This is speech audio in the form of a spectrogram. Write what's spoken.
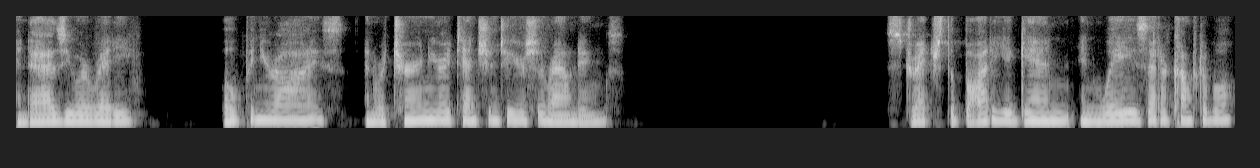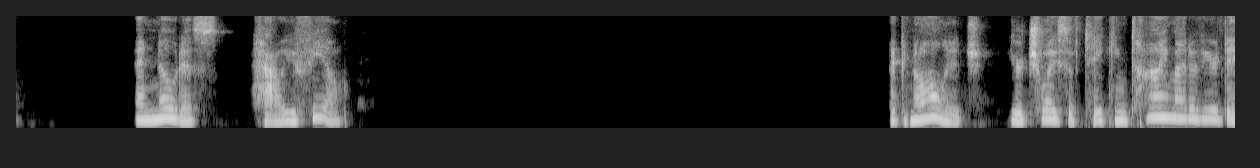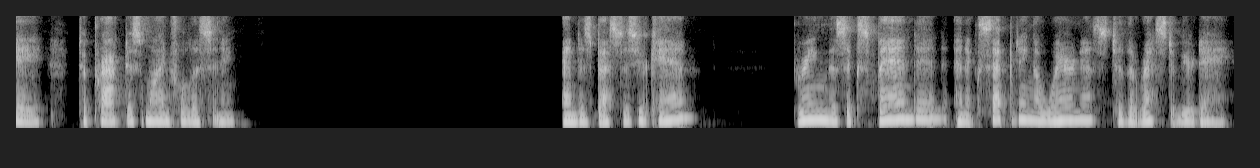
And as you are ready, open your eyes and return your attention to your surroundings. Stretch the body again in ways that are comfortable. and notice how you feel. Acknowledge your choice of taking time out of your day to practice mindful listening. And as best as you can, bring this expanded and accepting awareness to the rest of your day.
